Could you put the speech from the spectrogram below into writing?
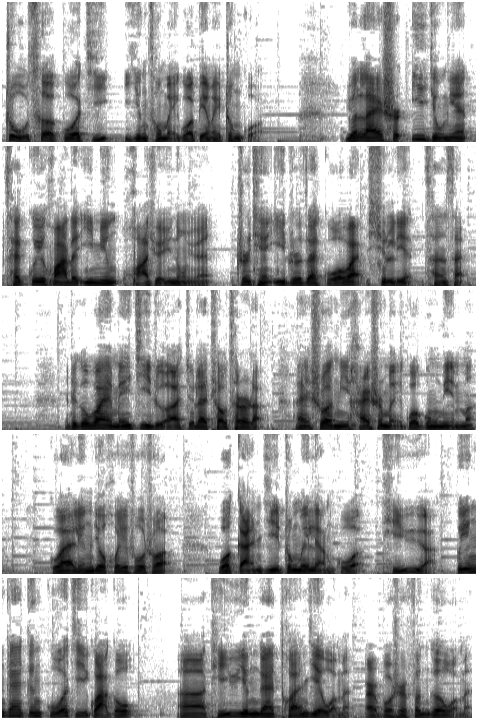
注册国籍已经从美国变为中国。原来是一九年才规划的一名滑雪运动员，之前一直在国外训练参赛。这个外媒记者就来挑刺儿了，哎，说你还是美国公民吗？谷爱凌就回复说：“我感激中美两国，体育啊不应该跟国籍挂钩啊，体育应该团结我们，而不是分割我们。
